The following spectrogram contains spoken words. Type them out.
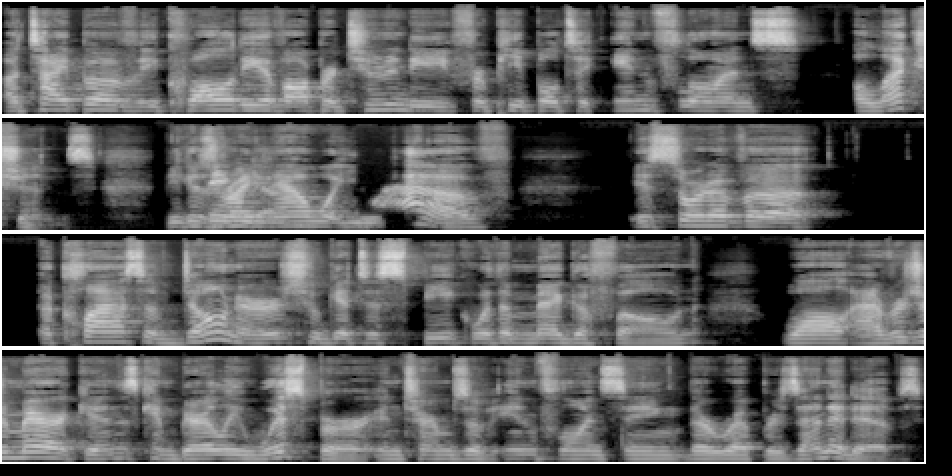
a type of equality of opportunity for people to influence elections because Bingo. right now what you have is sort of a a class of donors who get to speak with a megaphone while average Americans can barely whisper in terms of influencing their representatives.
